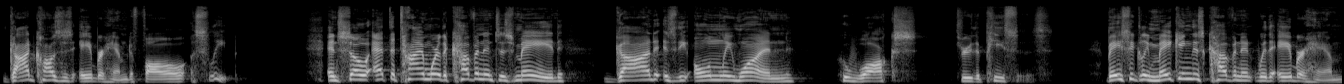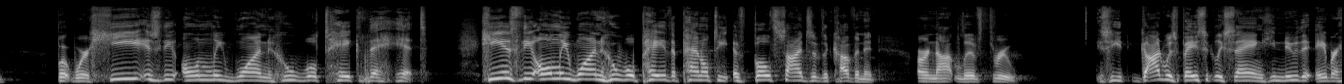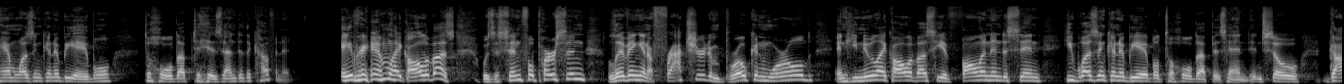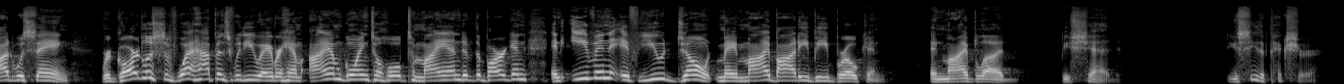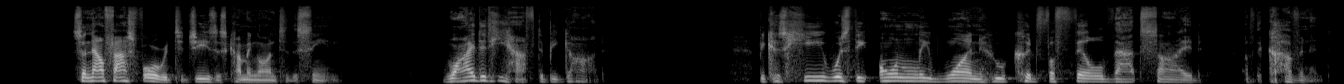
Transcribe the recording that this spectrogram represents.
God causes Abraham to fall asleep. And so at the time where the covenant is made, God is the only one who walks through the pieces. Basically, making this covenant with Abraham, but where he is the only one who will take the hit. He is the only one who will pay the penalty if both sides of the covenant are not lived through. You see, God was basically saying he knew that Abraham wasn't going to be able to hold up to his end of the covenant. Abraham, like all of us, was a sinful person living in a fractured and broken world. And he knew, like all of us, he had fallen into sin. He wasn't going to be able to hold up his end. And so God was saying, regardless of what happens with you, Abraham, I am going to hold to my end of the bargain. And even if you don't, may my body be broken and my blood be shed. Do you see the picture? So now, fast forward to Jesus coming onto the scene. Why did he have to be God? Because he was the only one who could fulfill that side of the covenant.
